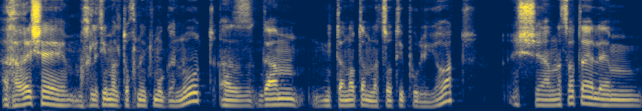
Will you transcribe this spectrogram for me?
אחרי שמחליטים על תוכנית מוגנות אז גם ניתנות המלצות טיפוליות שההמלצות האלה הם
